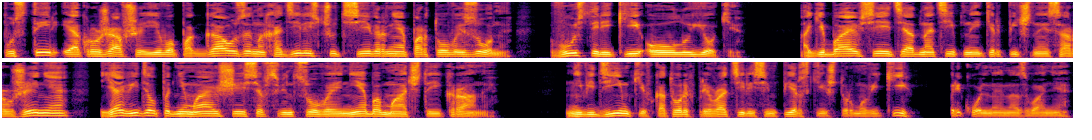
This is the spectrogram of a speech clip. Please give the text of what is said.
Пустырь и окружавшие его пакгаузы находились чуть севернее портовой зоны, в устье реки Оулу-Йоки. Огибая все эти однотипные кирпичные сооружения, я видел поднимающиеся в свинцовое небо мачты и краны. Невидимки, в которых превратились имперские штурмовики, прикольное название,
